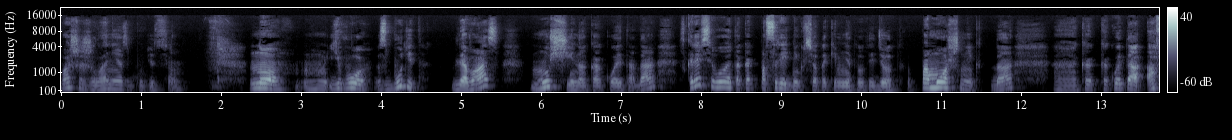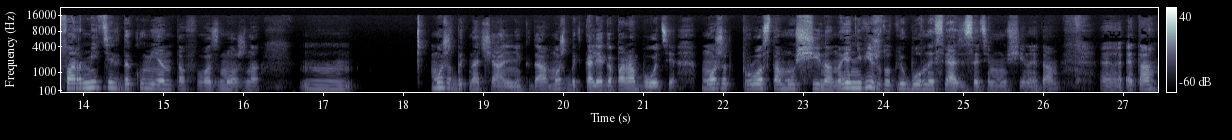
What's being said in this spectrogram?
ваше желание сбудется. Но его сбудет для вас мужчина какой-то, да, скорее всего, это как посредник все-таки мне тут идет, помощник, да, э, как какой-то оформитель документов, возможно, может быть начальник, да, может быть коллега по работе, может просто мужчина, но я не вижу тут любовной связи с этим мужчиной, да, э, это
